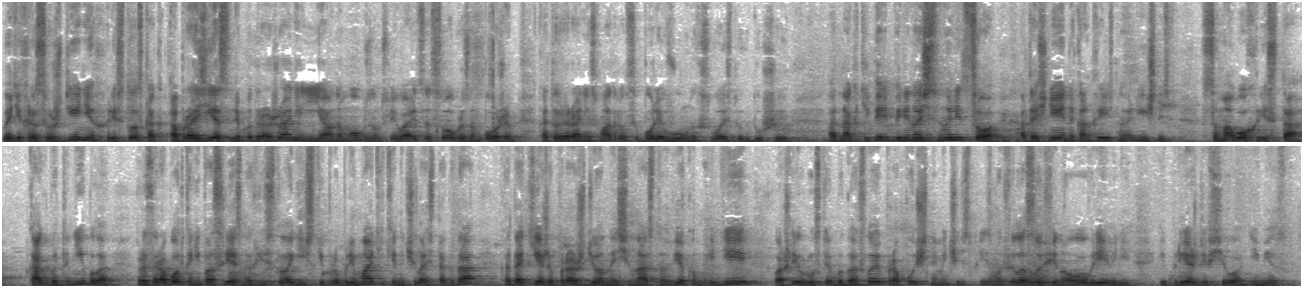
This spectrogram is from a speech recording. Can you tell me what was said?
в этих рассуждениях Христос как образец для подражания неявным образом сливается с образом Божиим, который ранее усматривался более в умных свойствах души. Однако теперь переносится на лицо, а точнее на конкретную личность самого Христа. Как бы то ни было, разработка непосредственно христологической проблематики началась тогда, когда те же порожденные 17 веком идеи вошли в русское богословие пропущенными через призму философии нового времени и прежде всего немецкую.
